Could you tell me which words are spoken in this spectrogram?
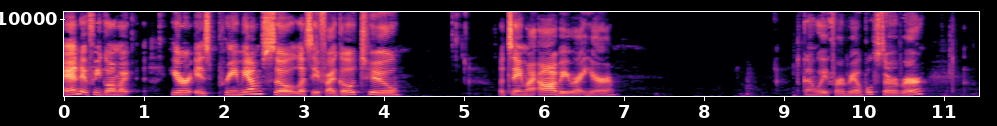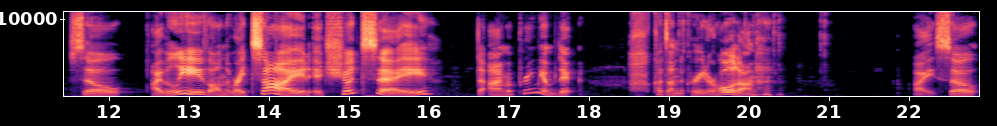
And if we go on my here is premium. So let's see if I go to let's say my obby right here. It's gonna wait for available server. So I believe on the right side, it should say that I'm a premium there. Because I'm the creator. Hold on. Alright, so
